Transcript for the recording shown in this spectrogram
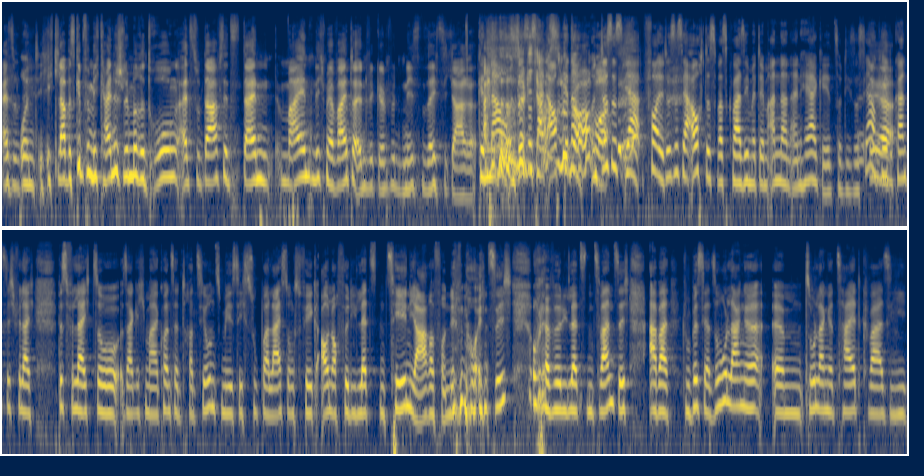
Also und ich, ich glaube, es gibt für mich keine schlimmere Drohung, als du darfst jetzt dein Mind nicht mehr weiterentwickeln für die nächsten 60 Jahre. Genau, also das und das ist halt auch genau Horror. und das ist ja voll, das ist ja auch das, was quasi mit dem anderen einhergeht, so dieses ja, okay, ja. du kannst dich vielleicht bist vielleicht so, sag ich mal, konzentrationsmäßig super leistungsfähig auch noch für die letzten 10 Jahre von den 90 oder für die letzten 20, aber du bist ja so lange ähm, so lange Zeit quasi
